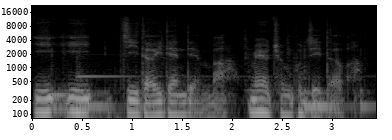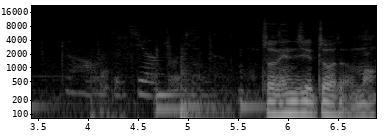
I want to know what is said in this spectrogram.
一一记得一点点吧，没有全部记得吧？好，我只记得昨天的。昨天记得做什么梦？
